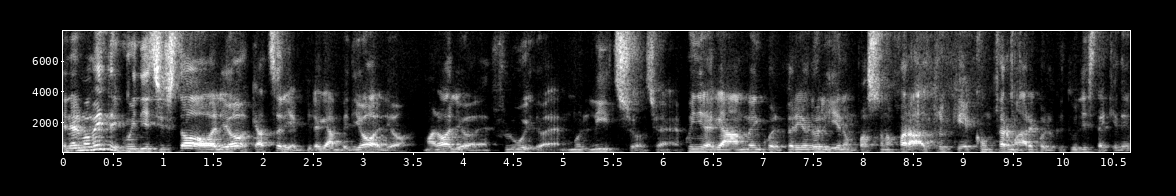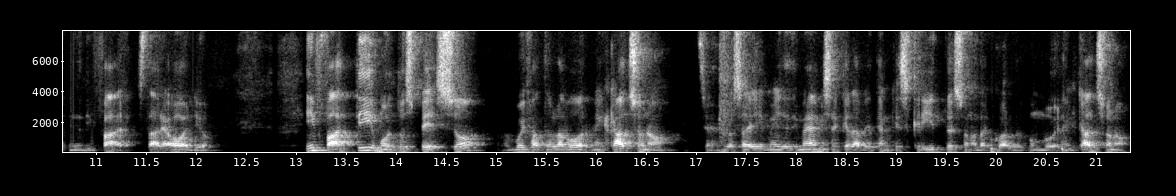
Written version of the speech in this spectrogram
E nel momento in cui dici sto olio, cazzo riempi le gambe di olio, ma l'olio è fluido, è molliccio, cioè, quindi le gambe in quel periodo lì non possono fare altro che confermare quello che tu gli stai chiedendo di fare, stare a olio. Infatti, molto spesso, voi fate un lavoro, nel calcio no, cioè, lo sai meglio di me, mi sa che l'avete anche scritto e sono d'accordo con voi, nel calcio no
